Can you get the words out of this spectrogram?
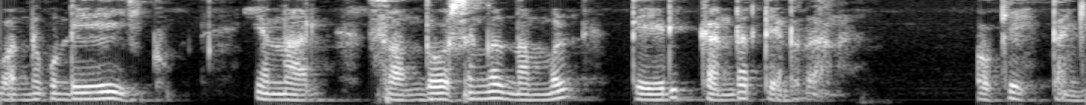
വന്നുകൊണ്ടേയിരിക്കും. എന്നാൽ സന്തോഷങ്ങൾ നമ്മൾ തേടി കണ്ടെത്തേണ്ടതാണ്. ഓക്കെ താങ്ക്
